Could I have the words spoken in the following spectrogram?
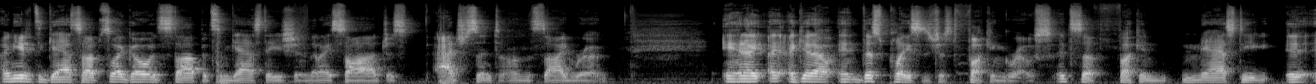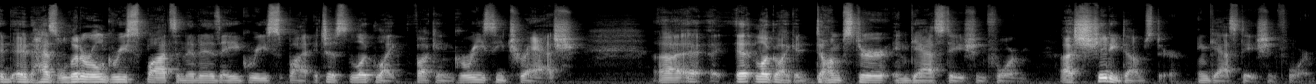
I needed to gas up, so I go and stop at some gas station that I saw just adjacent on the side road. And I, I, I get out, and this place is just fucking gross. It's a fucking nasty. It, it, it has literal grease spots, and it is a grease spot. It just looked like fucking greasy trash. Uh, it, it looked like a dumpster in gas station form, a shitty dumpster in gas station form,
